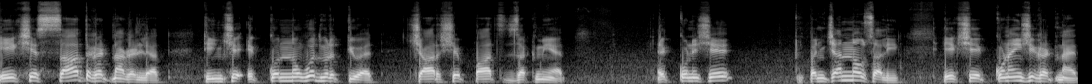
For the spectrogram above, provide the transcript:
एकशे सात घटना घडल्यात तीनशे एकोणनव्वद मृत्यू आहेत चारशे पाच जखमी आहेत. एकोणीसशे पंच्याण्णव साली एकशे एकोणऐंशी घटना आहेत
